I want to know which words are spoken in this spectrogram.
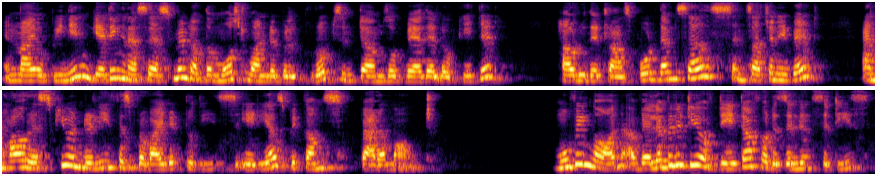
In my opinion, getting an assessment of the most vulnerable groups in terms of where they're located, how do they transport themselves in such an event, and how rescue and relief is provided to these areas becomes paramount. Moving on, availability of data for resilient cities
